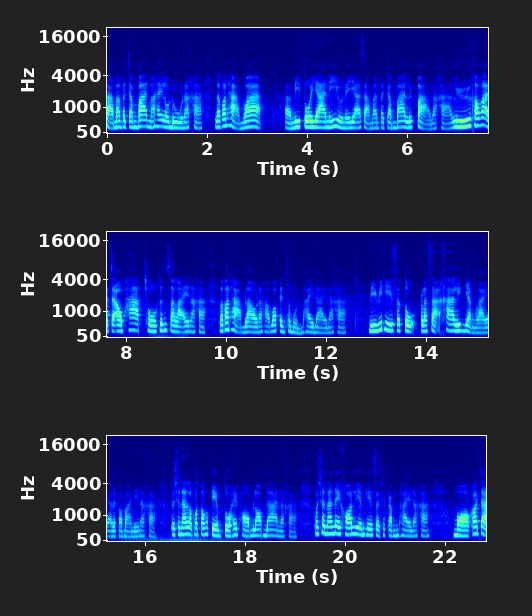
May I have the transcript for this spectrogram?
สามัญประจำบ้านมาให้เราดูนะคะ แล้วก็ถามว่า มีตัวยานี้อยู่ในยาสามัญประจำบ้านหรือเปล่านะคะ หรือเขาก็อาจจะเอาภาพโชว์ขึ้นสไลด์นะคะ แล้วก็ถามเรานะคะว่าเป็นสมุนไพรใดนะคะ มีวิธีสตุประสะค่าลิตอย่างไรอะไรประมาณนี้นะคะ เพราะฉะนั้นเราก็ต้องเตรียมตัวให้พร้อมรอบด้านนะคะ เพราะฉะนั้นในคอร์สเรียนเภสัชกรรมไทยนะคะหมอก็จะ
